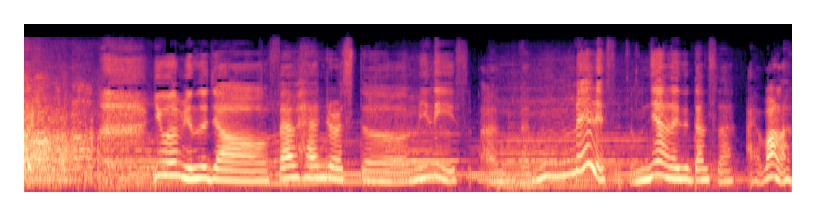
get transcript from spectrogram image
英文名字叫 Five Hundred 的 Miles 啊，Miles 怎么念来这单词？哎，忘了。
